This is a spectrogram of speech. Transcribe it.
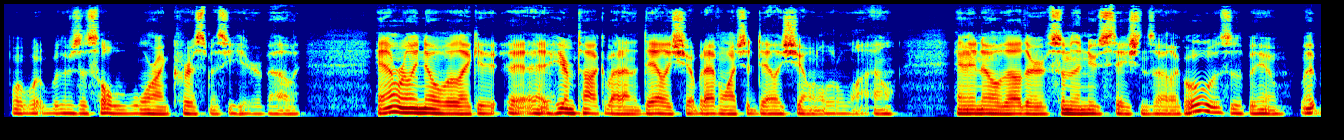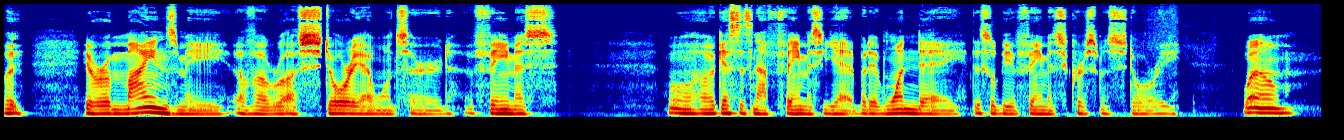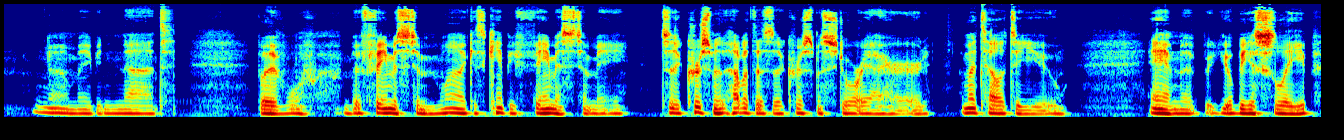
Well, well, there's this whole war on Christmas you hear about. And I don't really know, like, uh, uh, I hear him talk about it on the Daily Show, but I haven't watched the Daily Show in a little while. And I know the other, some of the news stations are like, oh, this is, you know, but, but it reminds me of a, a story I once heard, a famous, well, I guess it's not famous yet, but it, one day this will be a famous Christmas story. Well, no, maybe not, but, but famous to well, I guess it can't be famous to me. It's a Christmas. How about this? Is a Christmas story I heard. I'm gonna tell it to you, and you'll be asleep.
